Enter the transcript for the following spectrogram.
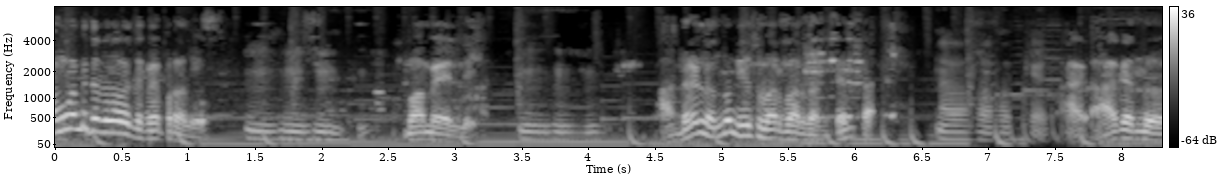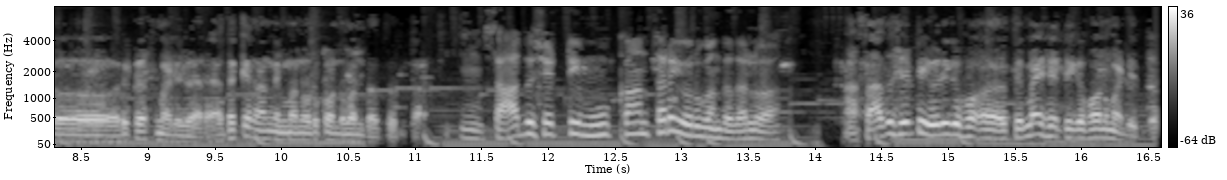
ಮಂಗಳೂರು ಮಿತ್ರದ ಪೇಪರ್ ಅದು. ಬಾಂಬೆಯಲ್ಲಿ. ಹ್ಮ್ ಹ್ಮ್ ಹ್ಮ್. ಅದ್ರಲ್ಲಿ ಒಂದು ನ್ಯೂಸ್ ಬರಬಾರ್ದಂತೆ ಅಂತ. ಹಾಗೊಂದು ರಿಕ್ವೆಸ್ಟ್ ಮಾಡಿದ್ದಾರೆ. ಅದಕ್ಕೆ ನಾನು ನಿಮ್ಮ ನೋಡ್ಕೊಂಡು ಬಂದದ್ದು ಅಂತ. ಸಾಧು ಶೆಟ್ಟಿ ಮುಖಾಂತರ ಇವರು ಬಂದದಲ್ವಾ ಆ ಸಾಧು ಶೆಟ್ಟಿ ಇವರಿಗೆ ತಿಮ್ಮಯ್ಯ ಶೆಟ್ಟಿಗೆ ಫೋನ್ ಮಾಡಿದ್ದು.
